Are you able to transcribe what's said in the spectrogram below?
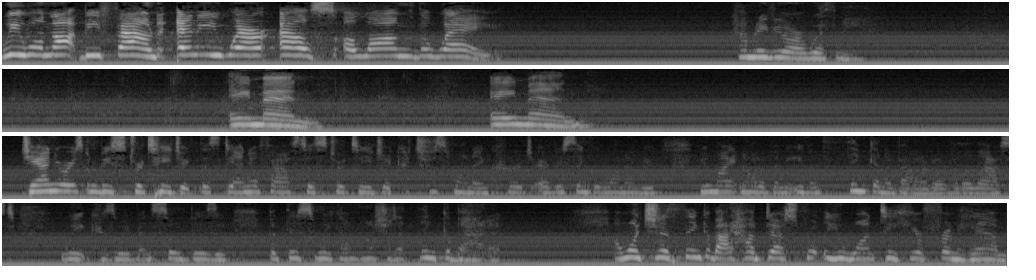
We will not be found anywhere else along the way. How many of you are with me? Amen. Amen. January is going to be strategic. This Daniel fast is strategic. I just want to encourage every single one of you. You might not have been even thinking about it over the last week because we've been so busy, but this week I want you to think about it. I want you to think about how desperately you want to hear from Him.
